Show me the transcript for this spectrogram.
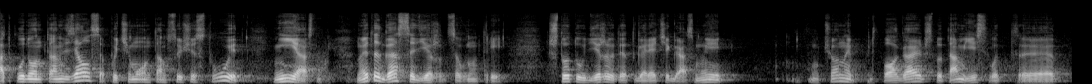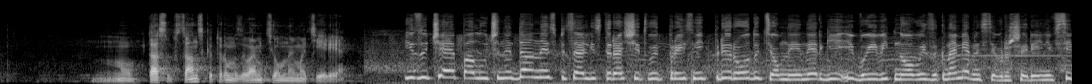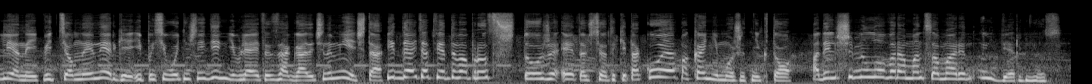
Откуда он там взялся, почему он там существует, не ясно. Но этот газ содержится внутри что-то удерживает этот горячий газ. Мы, ученые, предполагают, что там есть вот э, ну, та субстанция, которую мы называем темная материя. Изучая полученные данные, специалисты рассчитывают прояснить природу темной энергии и выявить новые закономерности в расширении Вселенной. Ведь темная энергия и по сегодняшний день является загадочным нечто. И дать ответ на вопрос, что же это все-таки такое, пока не может никто. Адель Шамилова, Роман Самарин, Универ News.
